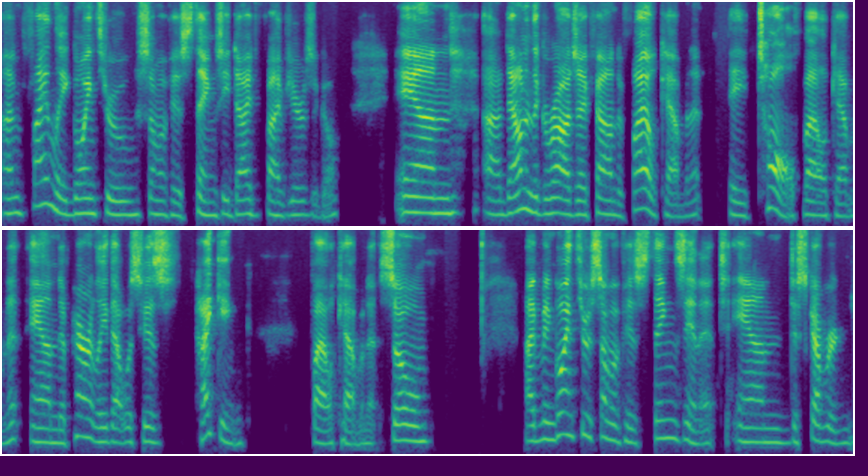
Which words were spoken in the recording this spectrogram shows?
I'm finally going through some of his things. He died five years ago. And uh, down in the garage, I found a file cabinet, a tall file cabinet. And apparently that was his hiking file cabinet. So I've been going through some of his things in it and discovered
